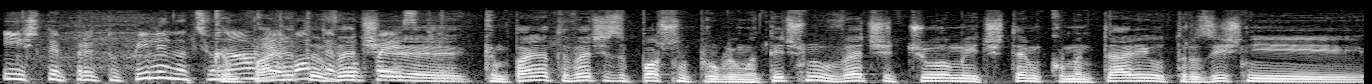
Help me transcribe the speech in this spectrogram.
И ще претопи ли националния вод европейски? вече, кампанията вече започна проблематично. Вече чуваме и четем коментари от различни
